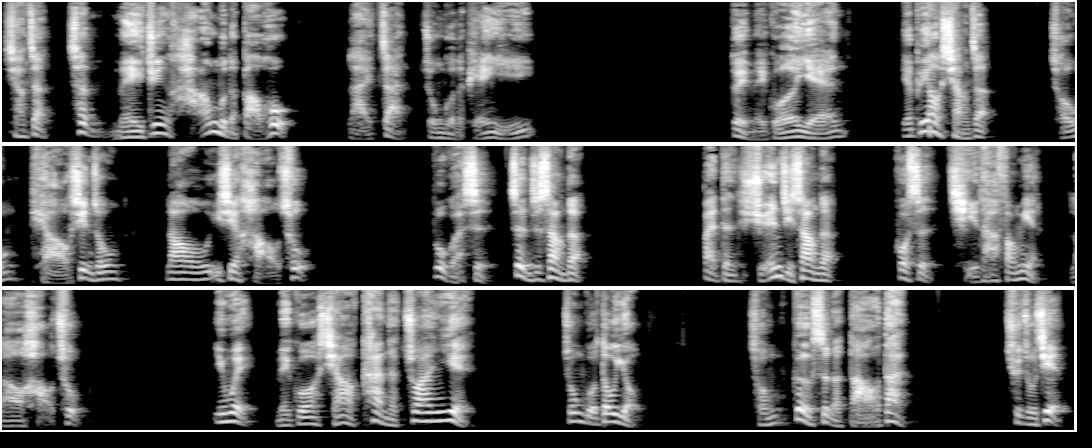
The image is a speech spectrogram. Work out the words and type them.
想着趁美军航母的保护来占中国的便宜；对美国而言，也不要想着从挑衅中捞一些好处。不管是政治上的、拜登选举上的或是其他方面捞好处，因为美国想要看的专业，中国都有，从各式的导弹、驱逐舰、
